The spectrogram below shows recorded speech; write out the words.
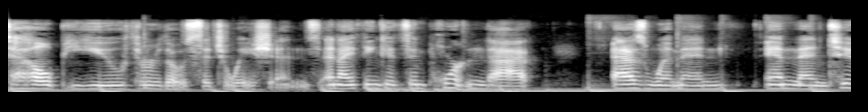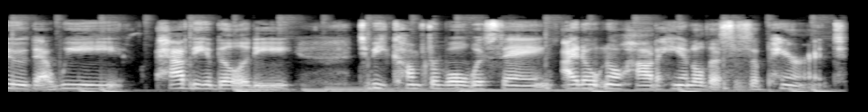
to help you through those situations. And I think it's important that as women and men too, that we have the ability to be comfortable with saying, I don't know how to handle this as a parent.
